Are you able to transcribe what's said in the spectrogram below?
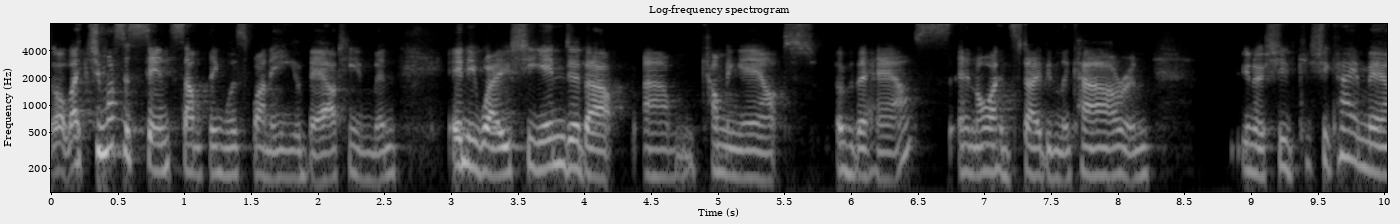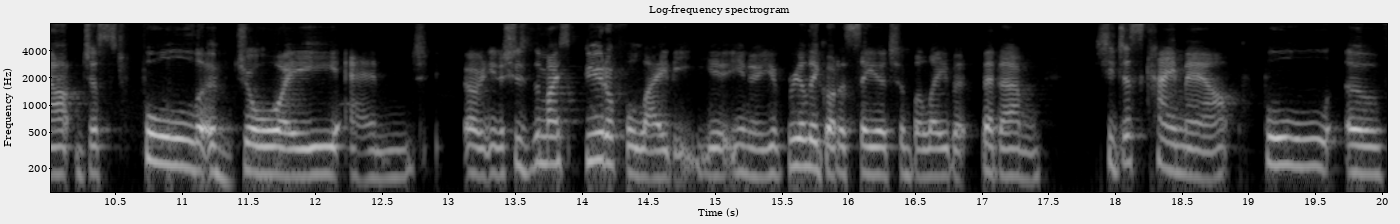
like, she must have sensed something was funny about him. And anyway, she ended up um, coming out of the house, and I had stayed in the car, and you know, she she came out just full of joy, and oh, you know, she's the most beautiful lady. You, you know, you've really got to see her to believe it. But um, she just came out full of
